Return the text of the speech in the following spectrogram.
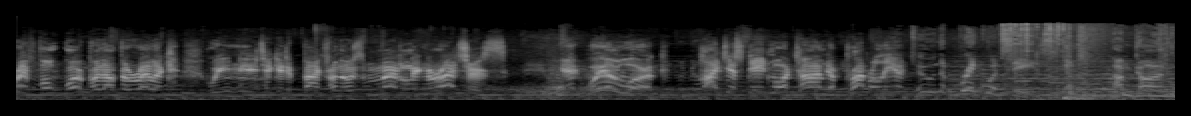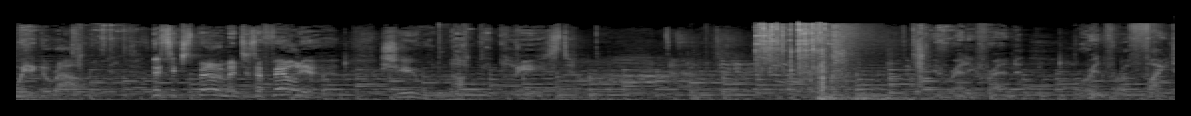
rift won't work without the relic! We need to get it back from those meddling wretches! It will work! I just need more time to properly attune the frequencies! I'm done waiting around. This experiment is a failure. She will not be pleased. Get ready, friend. We're in for a fight.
